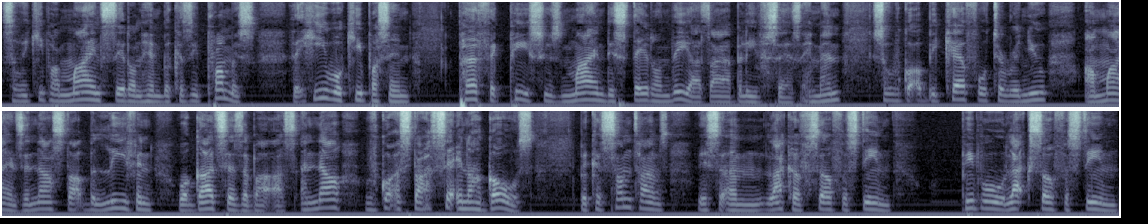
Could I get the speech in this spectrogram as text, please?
So we keep our mind set on Him because He promised that He will keep us in perfect peace whose mind is stayed on thee, as I believe says. Amen. So we've got to be careful to renew our minds and now start believing what God says about us. And now we've got to start setting our goals because sometimes this um, lack of self esteem, people lack self esteem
